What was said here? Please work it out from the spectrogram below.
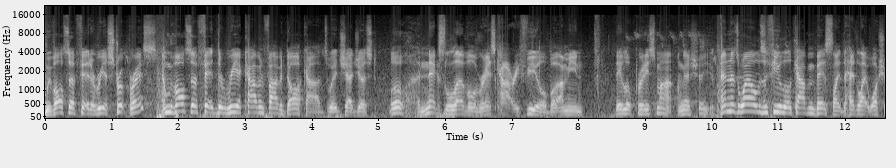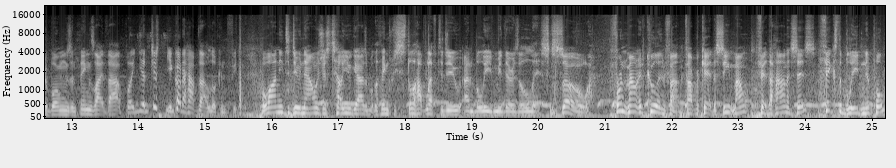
We've also fitted a rear strut brace. And we've also fitted the rear carbon fiber door cards, which are just, oh, next level race car feel. But I mean, they look pretty smart. I'm gonna show you. And as well, there's a few little cabin bits like the headlight washer bungs and things like that, but you just, you gotta have that look and feel. But what I need to do now is just tell you guys about the things we still have left to do, and believe me, there is a list. So, front mounted cooling fan, fabricate the seat mount, fit the harnesses, fix the bleed nipple,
